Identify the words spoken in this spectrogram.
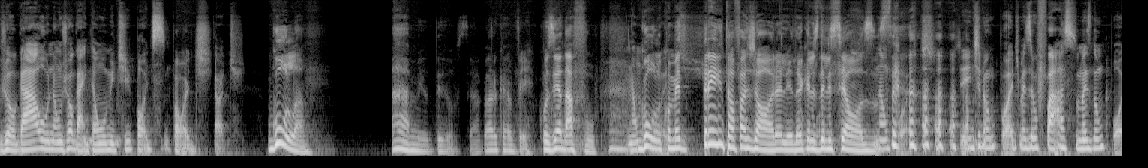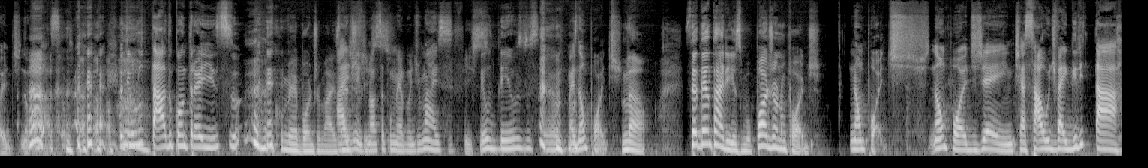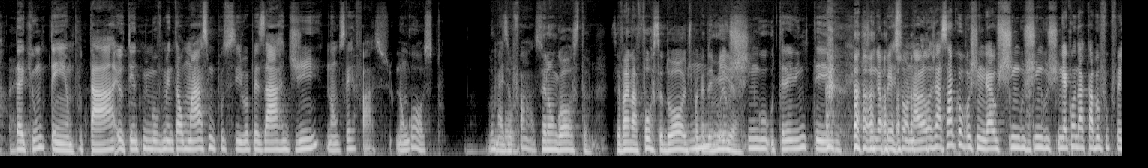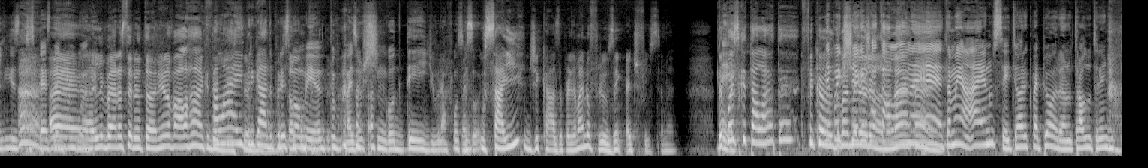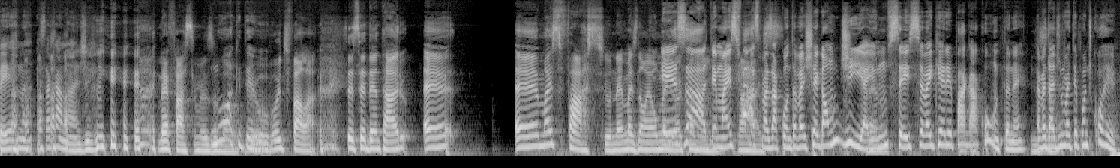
jogar ou não jogar. Então, omitir pode sim. Pode. Pode. Gula. Ah, meu Deus. Agora eu quero ver. Cozinha da Fu. Não Gula, pode. comer 30 alfajor ali, daqueles deliciosos. Não pode. Gente, não pode, mas eu faço, mas não pode. Não faço. eu tenho lutado contra isso. Comer é bom demais. Ai, é gente, difícil. nossa, comer é bom demais. Difícil. Meu Deus do céu. Mas não pode. Não. Sedentarismo, pode ou não pode? Não pode. Não pode, gente. A saúde vai gritar daqui a um tempo, tá? Eu tento me movimentar o máximo possível, apesar de não ser fácil. Não gosto. Não Mas eu pode. faço. Você não gosta? Você vai na força do ódio pra academia? Eu xingo o treino inteiro. Xinga a personal. Ela já sabe que eu vou xingar. Eu xingo, xingo, xingo. Aí quando acaba eu fico feliz, despeço É, embora. libera a serotonina e fala, ah, que delícia. Fala, ai, obrigada por esse Então, momento. Mas eu xingo, odeio na força Mas do o sair de casa, por exemplo, mais no friozinho, é difícil, né? Depois que tá lá, até fica Depois vai que chega, já tá lá, né? É. É, também, ah, eu não sei. Tem hora que vai piorando. O trau do treino de perna, é sacanagem. Não é fácil mesmo, Nó, não. que terror. viu? Vou te falar. Ser sedentário é, é mais fácil, né? Mas não é o melhor Exato, caminho, é mais jamais. fácil, mas a conta vai chegar um dia. Aí eu não sei se você vai querer pagar a conta, né? Na verdade, não vai ter ponto de correr.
